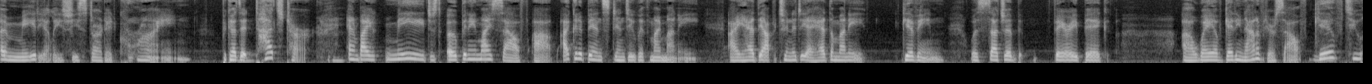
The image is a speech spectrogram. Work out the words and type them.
Immediately, she started crying because it touched her. Mm-hmm. And by me just opening myself up, I could have been stingy with my money. I had the opportunity, I had the money. Giving was such a very big uh, way of getting out of yourself. Mm-hmm. Give to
